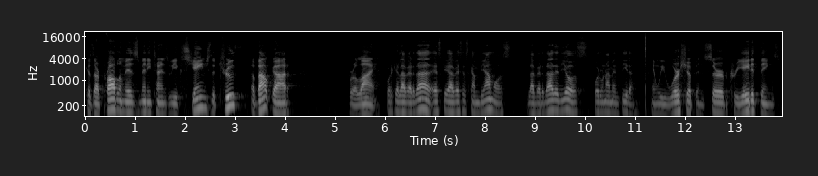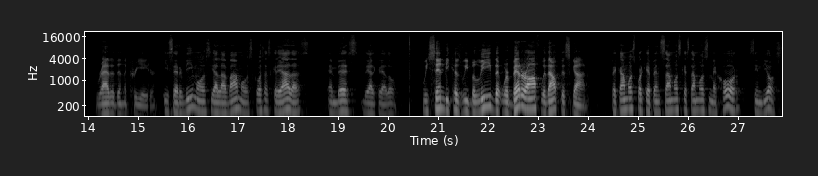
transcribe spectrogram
Because our problem is many times we exchange the truth about God for a lie. Porque la verdad es que a veces cambiamos la verdad de Dios por una mentira And we worship and serve created things rather than the Creator. y servimos y alabamos cosas creadas en vez de al Creador. We sin because we believe that we're better off without this God, Pecamos porque pensamos que estamos mejor sin Dios,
